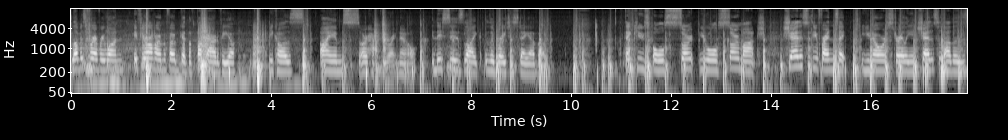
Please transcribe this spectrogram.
Love is for everyone. If you're a homophobe, get the fuck out of here. Because I am so happy right now. This is like the greatest day ever. Thank you all so you all so much. Share this with your friends that you know are Australian. Share this with others,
